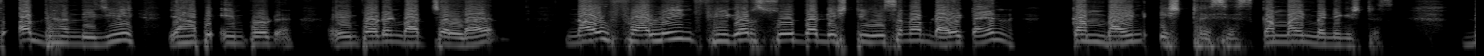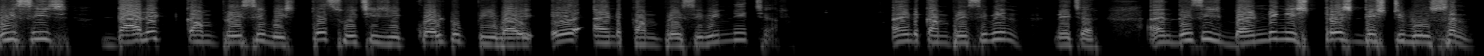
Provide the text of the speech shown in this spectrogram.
तो अब ध्यान दीजिए, यहाँ पे इंपोर्टेंट इंपॉर्टेंट बात चल रहा है। Now following figure show the distribution of direct and combined stresses, combined bending stress. This is direct compressive stress which is equal to P by A and compressive in nature. And compressive in nature. And this is bending stress distribution.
